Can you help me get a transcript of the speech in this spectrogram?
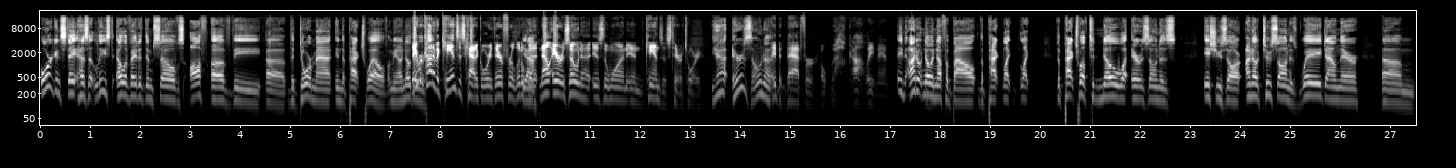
Oregon State has at least elevated themselves off of the uh, the doormat in the Pac-12. I mean, I know They were kind of a Kansas category there for a little Yeah. bit. Now Arizona is the one in Kansas territory. yeah Arizona. They've been bad for oh, oh golly, man. And I don't know enough about the Pac like like the Pac-12 to know what Arizona's issues are. I know Tucson is way down there. Um,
